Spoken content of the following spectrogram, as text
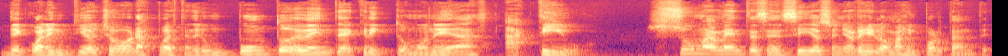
de 48 horas puedes tener un punto de venta de criptomonedas activo. Sumamente sencillo, señores, y lo más importante,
